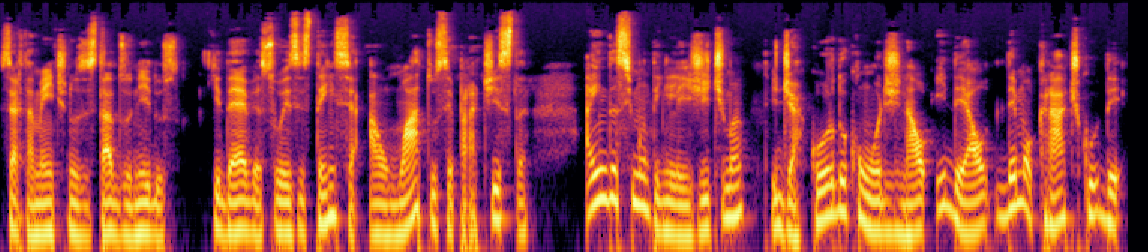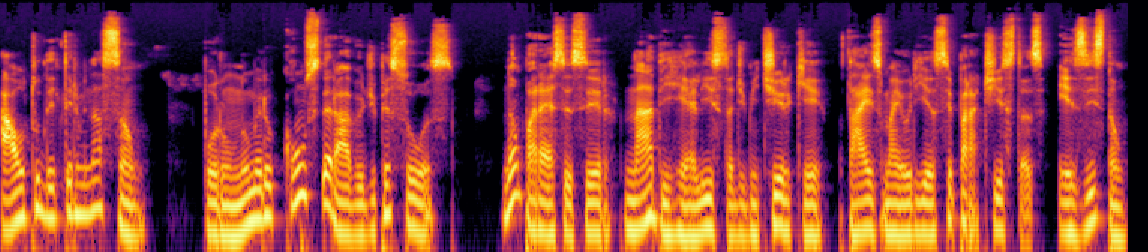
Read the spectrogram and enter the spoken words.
certamente nos Estados Unidos, que deve a sua existência a um ato separatista, ainda se mantém legítima e de acordo com o original ideal democrático de autodeterminação, por um número considerável de pessoas. Não parece ser nada irrealista admitir que tais maiorias separatistas existam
